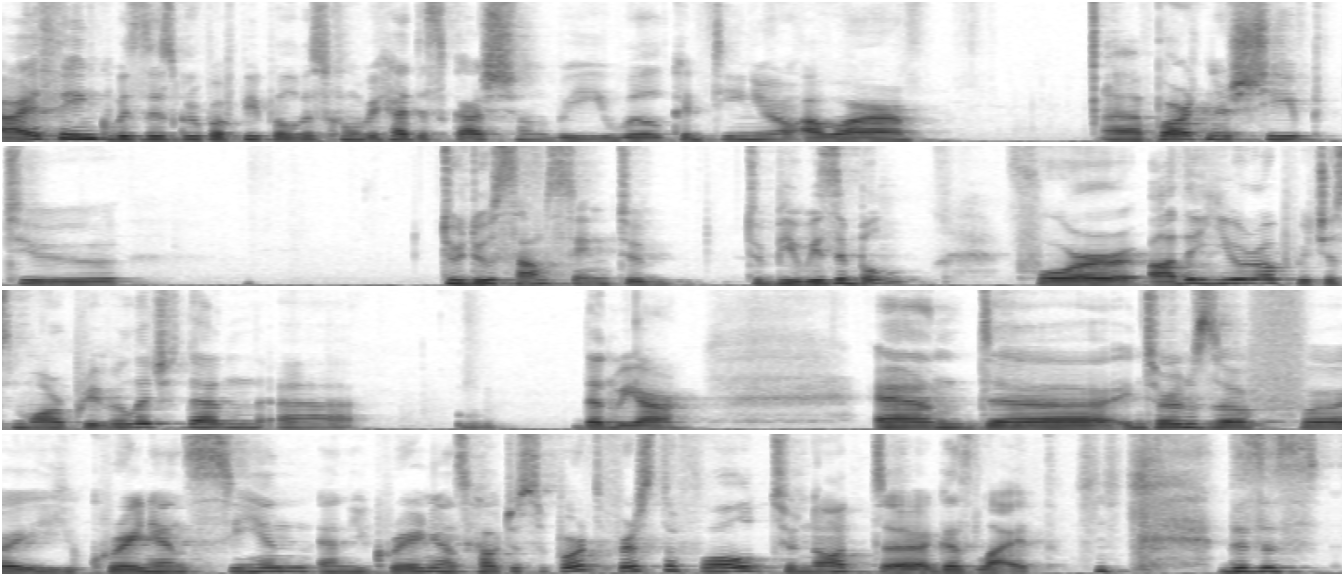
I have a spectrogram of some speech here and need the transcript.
I think with this group of people with whom we had discussion we will continue our uh, partnership to to do something to to be visible for other europe which is more privileged than uh, than we are and uh, in terms of uh, Ukrainian scene and Ukrainians, how to support, first of all, to not uh, gaslight. this is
